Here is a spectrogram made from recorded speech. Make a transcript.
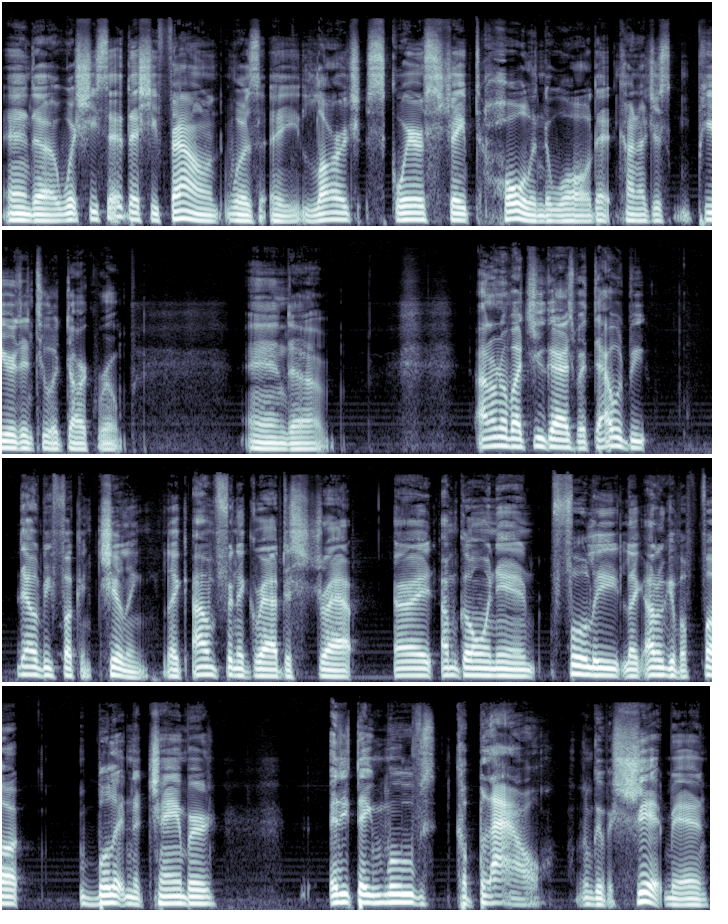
And uh, what she said that she found was a large square shaped hole in the wall that kind of just peered into a dark room. And uh, I don't know about you guys, but that would be that would be fucking chilling. Like I'm finna grab the strap. All right, I'm going in fully. Like I don't give a fuck. Bullet in the chamber. Anything moves, kablow. I don't give a shit, man.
